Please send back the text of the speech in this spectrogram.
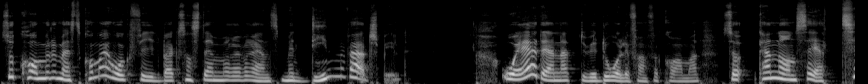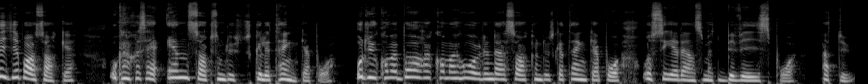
så kommer du mest komma ihåg feedback som stämmer överens med din världsbild. Och är den att du är dålig framför kameran så kan någon säga tio bra saker och kanske säga en sak som du skulle tänka på. Och du kommer bara komma ihåg den där saken du ska tänka på och se den som ett bevis på att du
